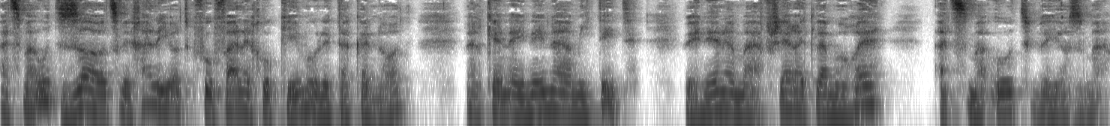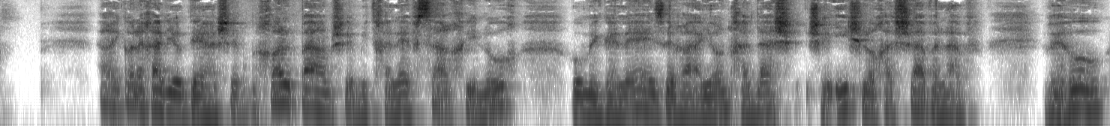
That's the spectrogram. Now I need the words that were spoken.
עצמאות זו צריכה להיות כפופה לחוקים ולתקנות, ועל כן איננה אמיתית, ואיננה מאפשרת למורה עצמאות ויוזמה. הרי כל אחד יודע שבכל פעם שמתחלף שר חינוך, הוא מגלה איזה רעיון חדש שאיש לא חשב עליו, והוא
